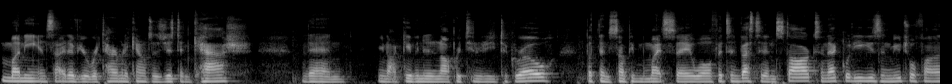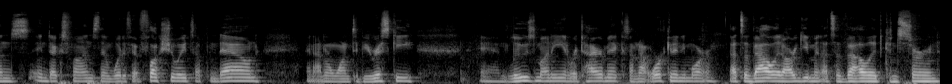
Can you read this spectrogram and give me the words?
money inside of your retirement accounts is just in cash, then you're not giving it an opportunity to grow. But then some people might say, well, if it's invested in stocks and equities and mutual funds, index funds, then what if it fluctuates up and down and I don't want it to be risky and lose money in retirement because I'm not working anymore? That's a valid argument, that's a valid concern.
